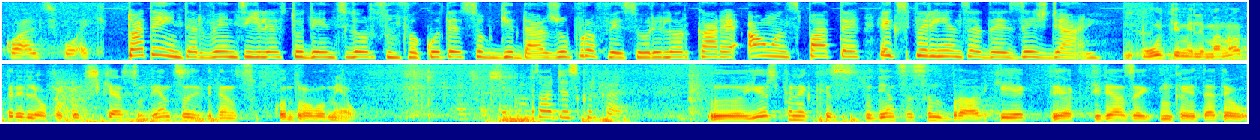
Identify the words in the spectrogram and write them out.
cu alți ochi. Toate intervențiile studenților sunt făcute sub ghidajul profesorilor care au în spate experiență de zeci de ani. Ultimele manopere le-au făcut și chiar studenții, evident, sub controlul meu. Așa, și cum s-au descurcat? Uh, eu spune că studenții sunt bravi, că ei activează în cavitatea uh,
